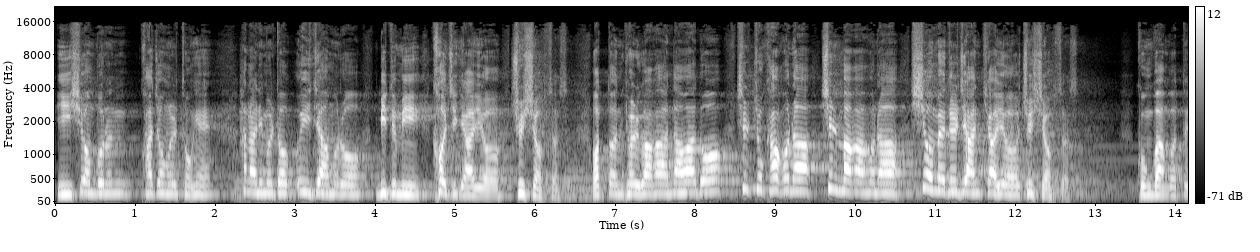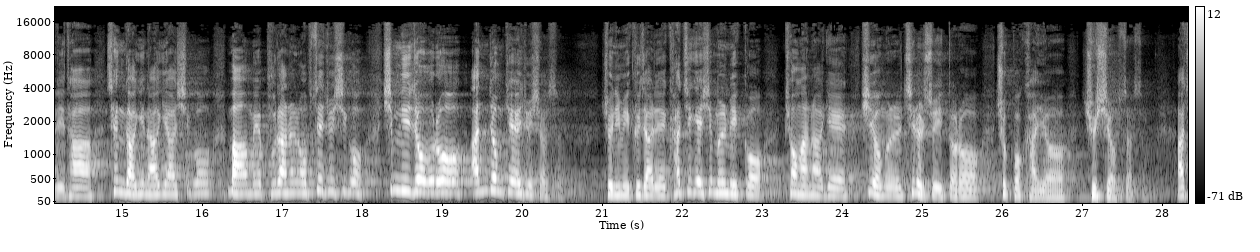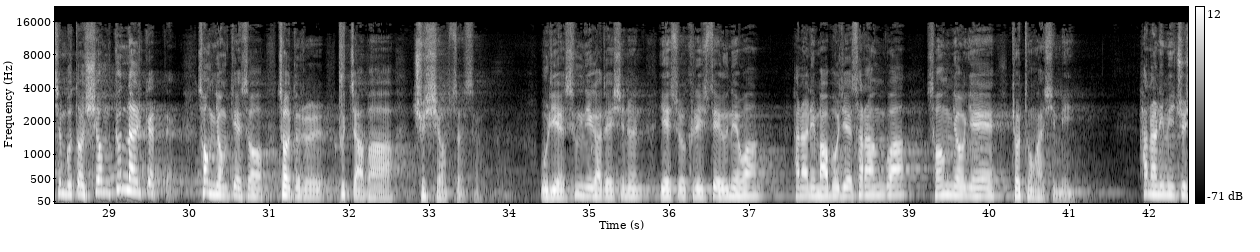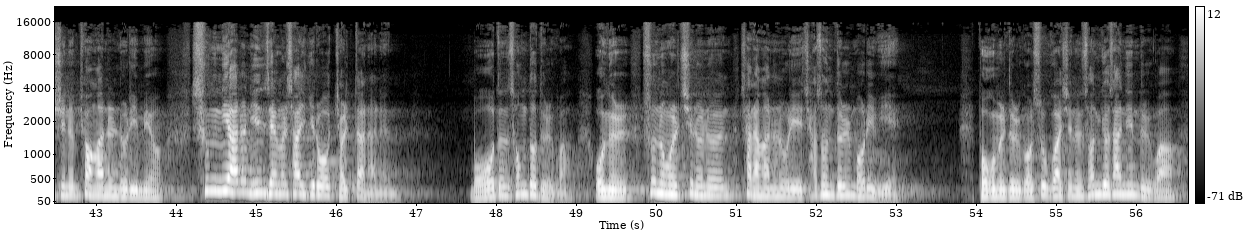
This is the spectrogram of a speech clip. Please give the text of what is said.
이 시험 보는 과정을 통해 하나님을 더 의지함으로 믿음이 커지게 하여 주시옵소서. 어떤 결과가 나와도 실족하거나 실망하거나 시험에 들지 않게 하여 주시옵소서. 공부한 것들이 다 생각이 나게 하시고 마음의 불안을 없애주시고 심리적으로 안정케 해주셔서 주님이 그 자리에 같이 계심을 믿고 평안하게 시험을 치를 수 있도록 축복하여 주시옵소서. 아침부터 시험 끝날 때 성령께서 저들을 붙잡아 주시옵소서. 우리의 승리가 되시는 예수 그리스도의 은혜와 하나님 아버지의 사랑과 성령의 교통하심이 하나님이 주시는 평안을 누리며 승리하는 인생을 살기로 결단하는 모든 성도들과 오늘 수능을 치르는 사랑하는 우리 자손들 머리 위에 복음을 들고 수고하시는 선교사님들과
